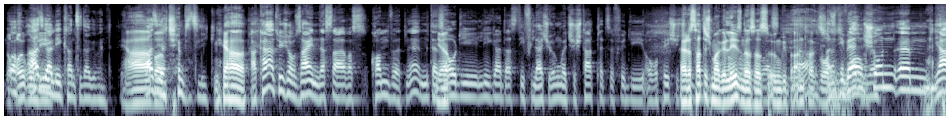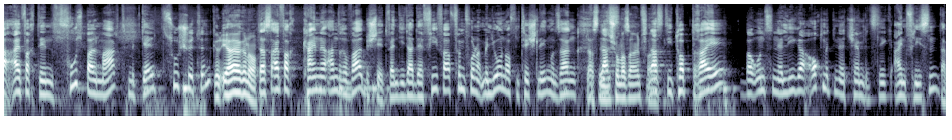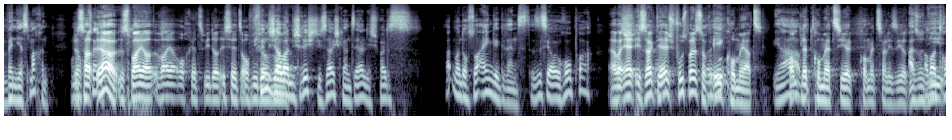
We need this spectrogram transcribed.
eine Auch Euro Asia League. League kannst du da gewinnen. Ja, Asia aber, Champions League. ja, Ja, kann natürlich auch sein, dass da was kommen wird, ne? Mit der Ja. Saudi-Liga, dass die vielleicht irgendwelche Startplätze für die europäische ja, das hatte ich mal gelesen, dass das irgendwie beantragt das worden Also ist. die Im werden Raum, schon ähm, ja einfach den Fußballmarkt mit Geld zuschütten, Ja, ja, genau. dass einfach keine andere Wahl besteht. Wenn die da der FIFA 500 Millionen auf den Tisch legen und sagen, Lassen die sich schon was einfallen. lass die Top 3 bei uns in der Liga auch mit in der Champions League einfließen, dann werden die es machen. Das hat, 100%. ja, das war ja, war ja auch jetzt wieder, ist jetzt auch wieder Finde ich so. aber nicht richtig, sage ich ganz ehrlich, weil das hat man doch so eingegrenzt. Das ist ja Europa. aber er, ich sag dir ehrlich, Fußball ist doch eh Kommerz. Ja, Komplett kommerziell, kommerzialisiert. Also Aber die,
